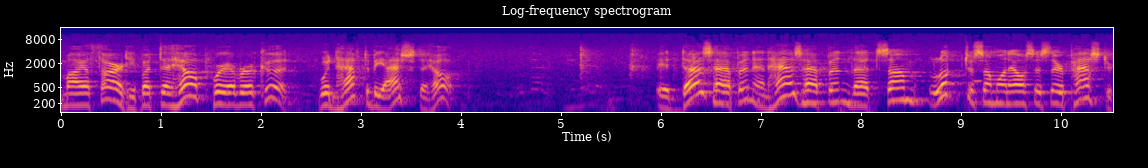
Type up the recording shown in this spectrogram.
my authority, but to help wherever I could. Wouldn't have to be asked to help. It does happen and has happened that some look to someone else as their pastor.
